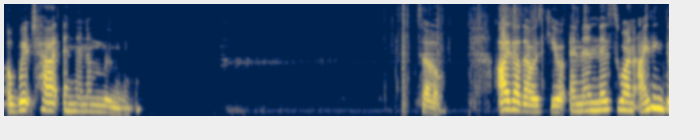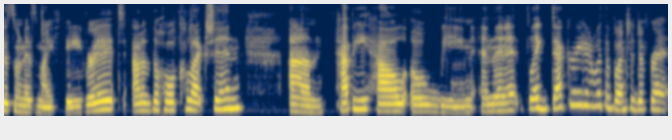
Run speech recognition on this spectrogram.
A witch hat and then a moon. So I thought that was cute. And then this one, I think this one is my favorite out of the whole collection. Um, Happy Halloween. And then it's like decorated with a bunch of different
